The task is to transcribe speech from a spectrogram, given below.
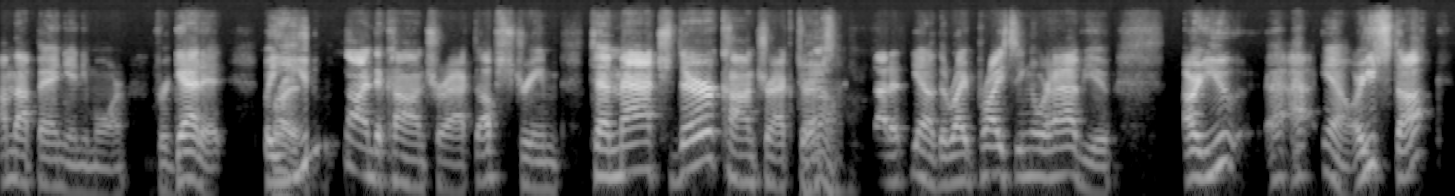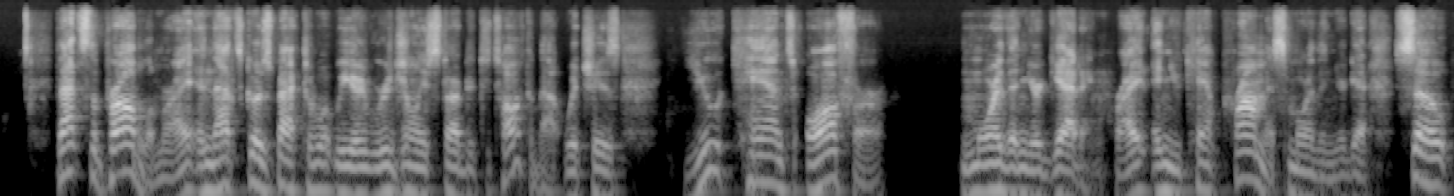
I'm not paying you anymore, forget it. But right. you signed a contract upstream to match their contract terms, yeah. got it, you know, the right pricing or have you. Are you, you know, are you stuck? That's the problem, right? And that goes back to what we originally started to talk about, which is you can't offer more than you're getting, right? And you can't promise more than you're getting. So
